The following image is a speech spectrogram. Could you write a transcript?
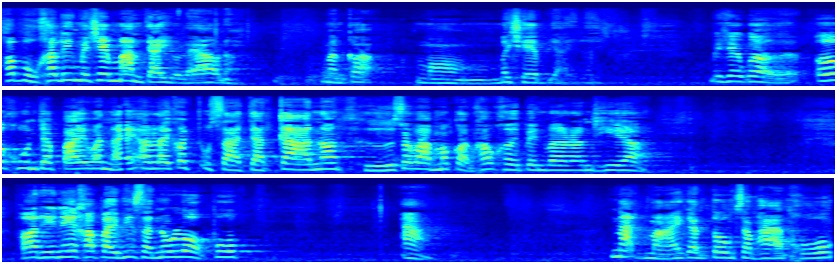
เพราะบุคลิกไม่ใช่มั่นใจอยู่แล้วเนาะมันก็มองไม่เชฟใหญ่เลย ไม่ใช่ว่าเออคุณจะไปวันไหน อะไรก็อุตส่าห์จัดการเนาะถือซะว่าเมื่อก่อนเขาเคยเป็นวารันเทียพอทีนี้เขาไปพิษณุโลกปุ๊บอะนัดหมายกันตรงสะพานโค้ง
